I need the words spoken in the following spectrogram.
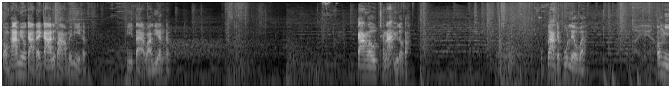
ก่อนพามีโอกาสได้การหรือเปล่าไม่มีครับ มีแต่วาเลียนครับ ลางเราชนะอยู่แล้วปะผมก็อาจะพูดเร็วไป ต้องมี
